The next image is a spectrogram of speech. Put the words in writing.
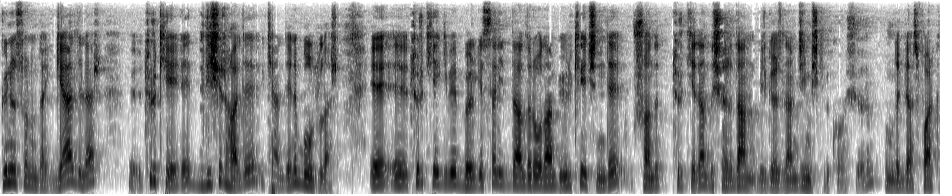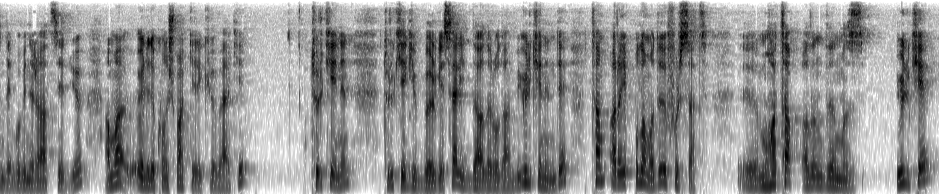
günün sonunda geldiler e, Türkiye ile didişir halde kendilerini buldular. E, e, Türkiye gibi bölgesel iddiaları olan bir ülke içinde şu anda Türkiye'den dışarıdan bir gözlemciymiş gibi konuşuyorum. Bunu da biraz farkındayım. Bu beni rahatsız ediyor. Ama öyle de konuşmak gerekiyor belki. Türkiye'nin Türkiye gibi bölgesel iddiaları olan bir ülkenin de tam arayıp bulamadığı fırsat. E, muhatap alındığımız ülke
